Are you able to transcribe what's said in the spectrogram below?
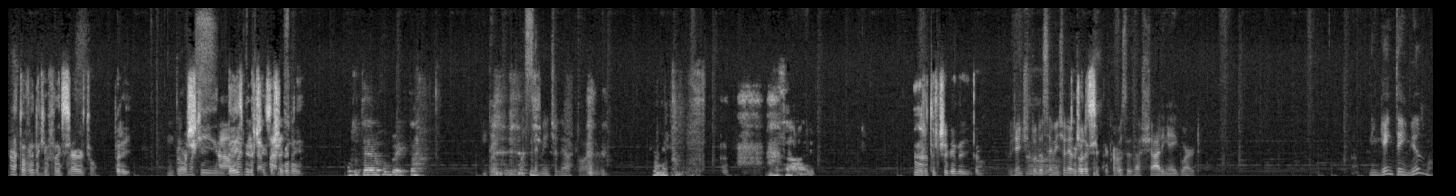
Ah, tô vendo aqui o Fran certo. Peraí. Não tem Eu acho que em Calma, 10 você minutinhos tá tô chegando aí. Outro terra break, tá? não tem uma semente aleatória. Nessa área. Eu já tô chegando aí então. Gente, toda Ah, semente então aleatória que, cá. vocês acharem aí, guarda. Ninguém tem mesmo?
